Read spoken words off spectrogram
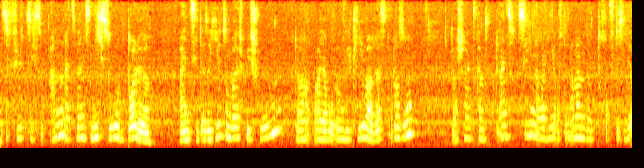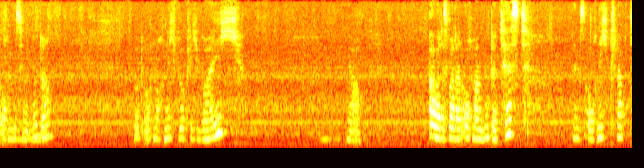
Es fühlt sich so an, als wenn es nicht so dolle einzieht. Also hier zum Beispiel schon, da war ja wohl irgendwie Kleberrest oder so. Da scheint es ganz gut einzuziehen, aber hier auf den anderen, da tropft es hier auch ein bisschen runter. Wird auch noch nicht wirklich weich. Ja. Aber das war dann auch mal ein guter Test. Wenn es auch nicht klappt,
